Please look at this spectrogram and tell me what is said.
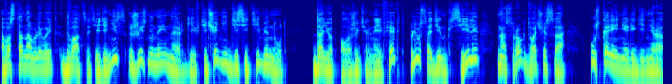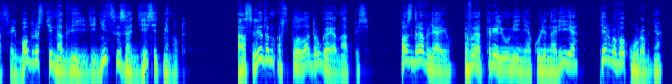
Восстанавливает 20 единиц жизненной энергии в течение 10 минут. Дает положительный эффект плюс 1 к силе на срок 2 часа. Ускорение регенерации бодрости на 2 единицы за 10 минут. А следом всплыла другая надпись. «Поздравляю! Вы открыли умение кулинария первого уровня.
